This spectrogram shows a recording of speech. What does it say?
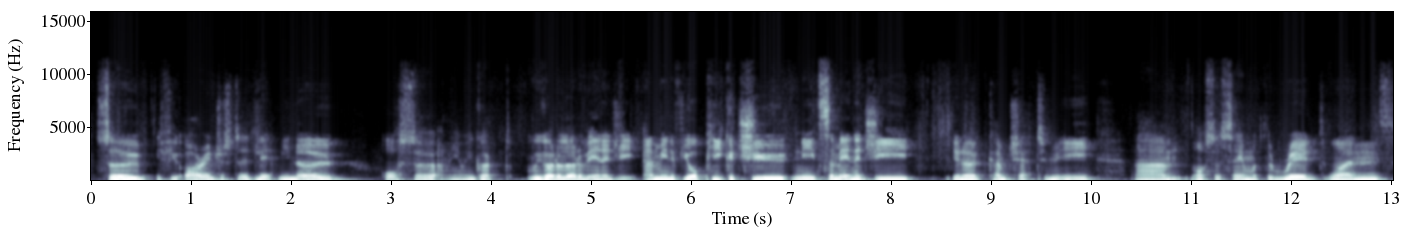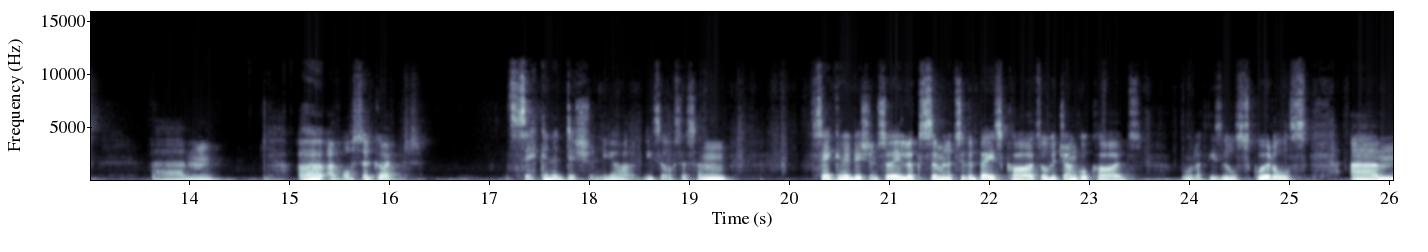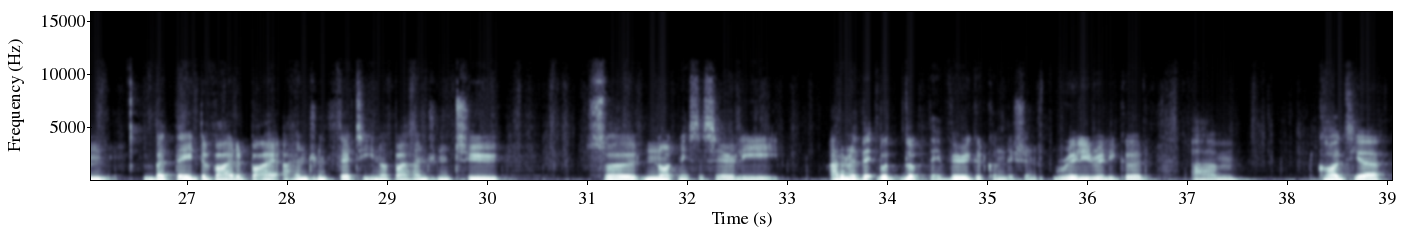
So if you are interested, let me know. Also, I mean, we got we got a lot of energy. I mean, if your Pikachu needs some energy, you know, come chat to me. Um, also, same with the red ones. Um, Oh, I've also got second edition. Yeah, these are also some second edition. So they look similar to the base cards or the jungle cards, like these little squirtles. Um, but they divided by 130, not by 102. So not necessarily. I don't know. They, but look, they're very good condition. Really, really good. Um, cards here.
